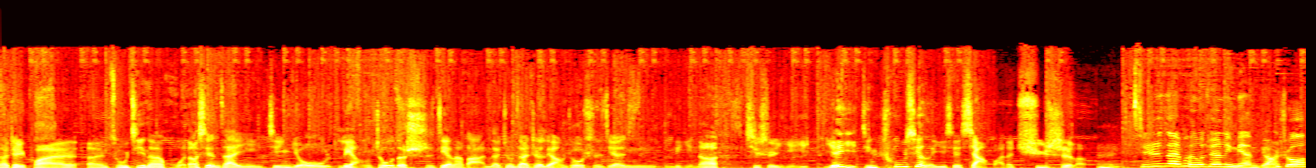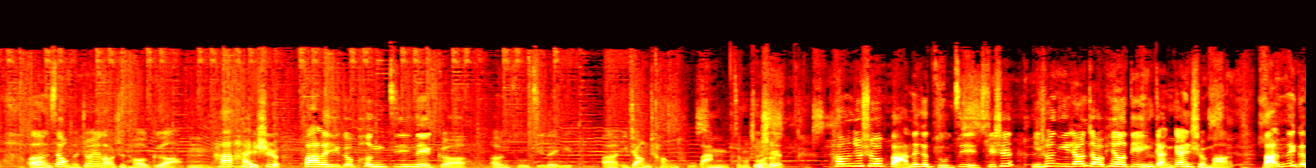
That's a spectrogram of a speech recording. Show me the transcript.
那这款嗯、呃足迹呢，火到现在已经有两周的时间了吧？那就在这两周时间里呢，其实也也已经出现了一些下滑的趋势了。嗯，其实，在朋友圈里面，比方说，嗯、像我们的专业老师涛哥啊，嗯他还是发了一个抨击那个嗯、足迹的一呃一张长图吧。嗯，怎么说的？就是他们就说把那个足迹，其实你说你一张照片要电影感干什么？把那个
